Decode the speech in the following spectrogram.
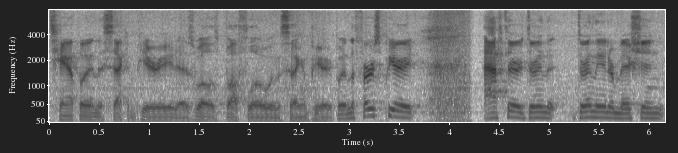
Tampa in the second period as well as Buffalo in the second period. But in the first period, after during the during the intermission,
